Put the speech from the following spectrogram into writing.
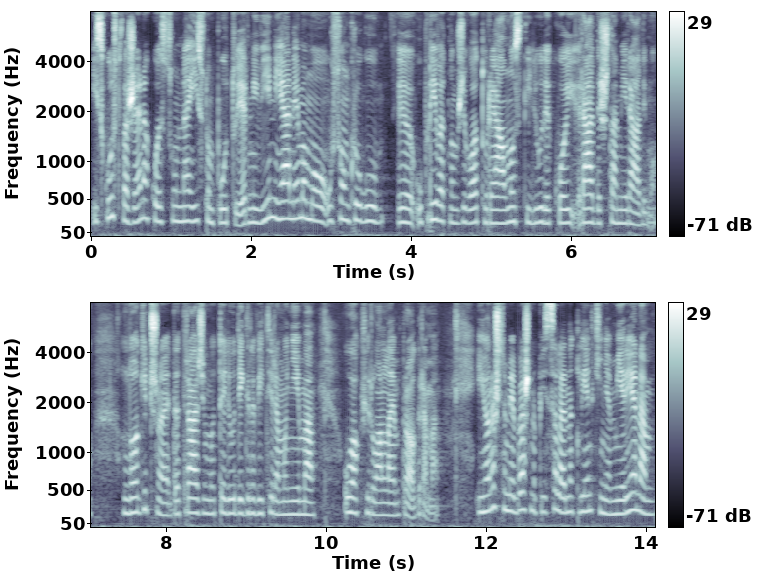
iskustva žena koje su na istom putu, jer ni vi ni ja nemamo u svom krugu e, u privatnom životu realnosti ljude koji rade šta mi radimo. Logično je da tražimo te ljude i gravitiramo njima u okviru online programa. I ono što mi je baš napisala jedna klijentkinja Mirjana,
